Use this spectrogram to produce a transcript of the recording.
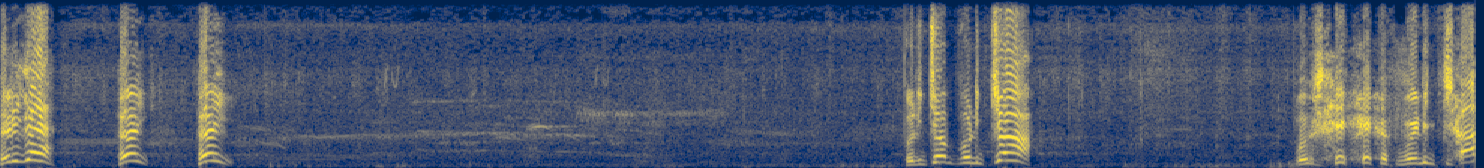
പിടിച്ചോ പിടിച്ചോ. പിടി- പിടിച്ചോ.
